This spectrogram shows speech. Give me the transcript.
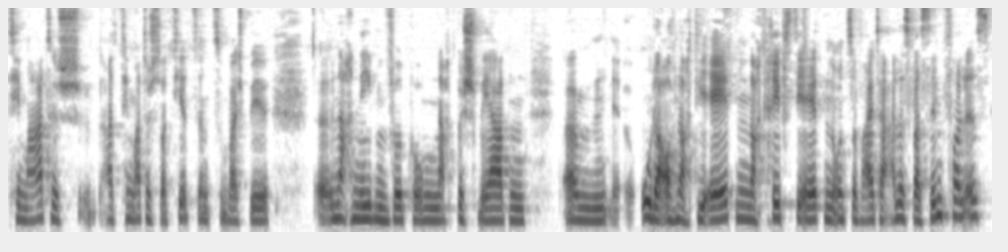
thematisch, äh, thematisch sortiert sind, zum Beispiel äh, nach Nebenwirkungen, nach Beschwerden ähm, oder auch nach Diäten, nach Krebsdiäten und so weiter, alles, was sinnvoll ist.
